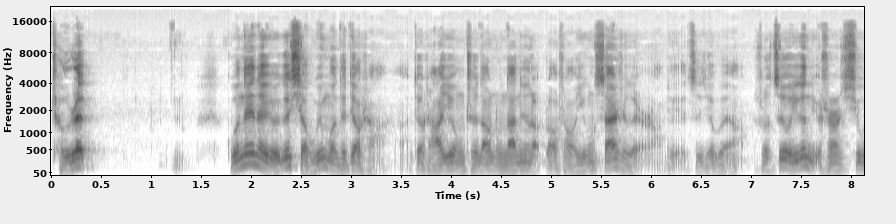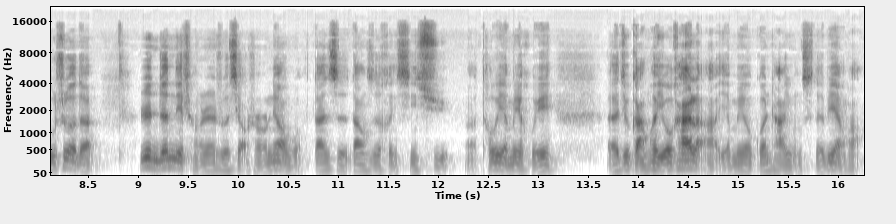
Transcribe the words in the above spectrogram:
承认。国内呢有一个小规模的调查啊，调查游泳池当中男女老老少一共三十个人啊，就直接问啊，说只有一个女生羞涩的认真的承认说小时候尿过，但是当时很心虚啊，头也没回，呃就赶快游开了啊，也没有观察泳池的变化。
